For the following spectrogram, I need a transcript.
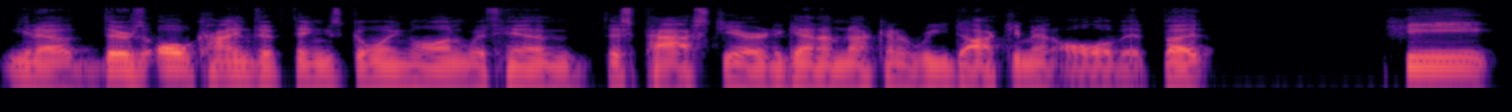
you know, there's all kinds of things going on with him this past year. And again, I'm not going to redocument all of it, but he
